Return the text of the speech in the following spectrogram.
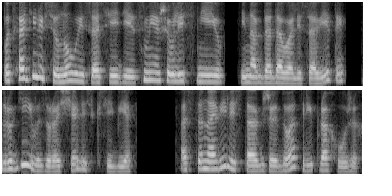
подходили все новые соседи, смешивались с нею, иногда давали советы, другие возвращались к себе. Остановились также два-три прохожих.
